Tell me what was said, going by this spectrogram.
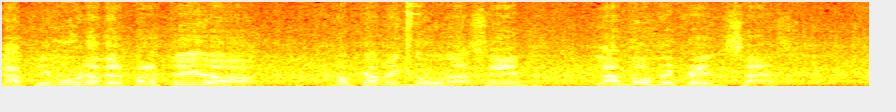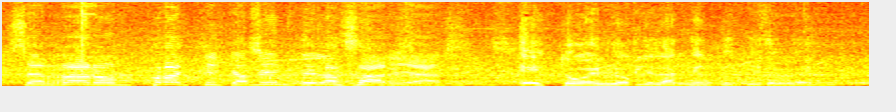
La figura del partido, no caben dudas, ¿eh? Las dos defensas cerraron prácticamente las áreas. Esto es lo que la gente quiere ver.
